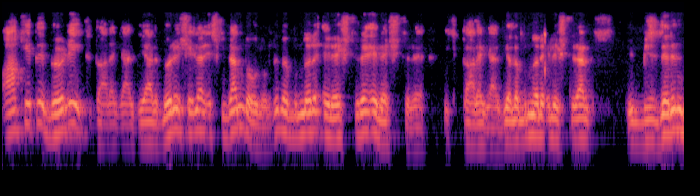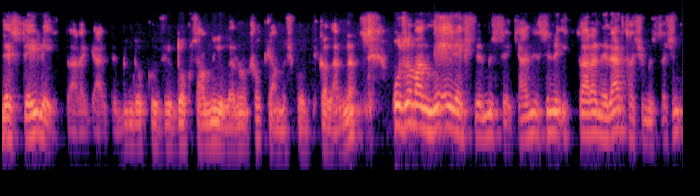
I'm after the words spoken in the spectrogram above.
AKP böyle iktidara geldi. Yani böyle şeyler eskiden de olurdu ve bunları eleştire eleştire iktidara geldi. Ya da bunları eleştiren bizlerin desteğiyle iktidara geldi. 1990'lı yılların çok yanlış politikalarını. O zaman ne eleştirmişse, kendisini iktidara neler taşımışsa şimdi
